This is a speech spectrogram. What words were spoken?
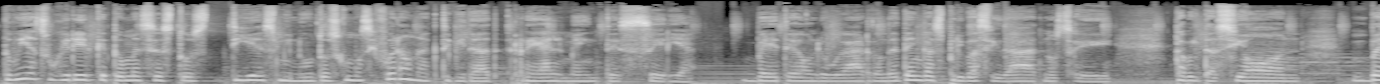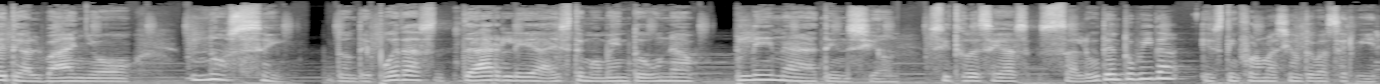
te voy a sugerir que tomes estos 10 minutos como si fuera una actividad realmente seria. Vete a un lugar donde tengas privacidad, no sé, tu habitación, vete al baño, no sé, donde puedas darle a este momento una plena atención. Si tú deseas salud en tu vida, esta información te va a servir.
